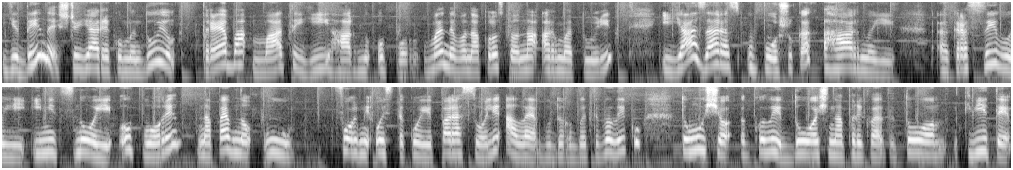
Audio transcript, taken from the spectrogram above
Єдине, що я рекомендую, треба мати їй гарну опору. У мене вона просто на арматурі, і я зараз у пошуках гарної, е, красивої і міцної опори, напевно, у формі ось такої парасолі, але буду робити велику, тому що коли дощ, наприклад, то квіти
